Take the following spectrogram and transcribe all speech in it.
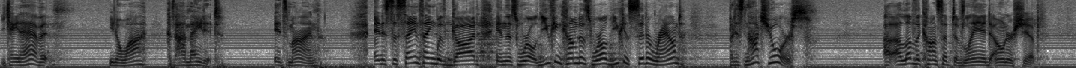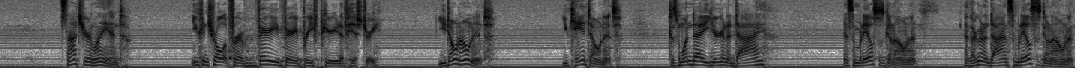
You can't have it. You know why? Because I made it. It's mine. And it's the same thing with God in this world. You can come to this world, you can sit around, but it's not yours. I, I love the concept of land ownership. It's not your land. You control it for a very, very brief period of history. You don't own it. You can't own it. Because one day you're going to die and somebody else is going to own it. And they're going to die and somebody else is going to own it.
